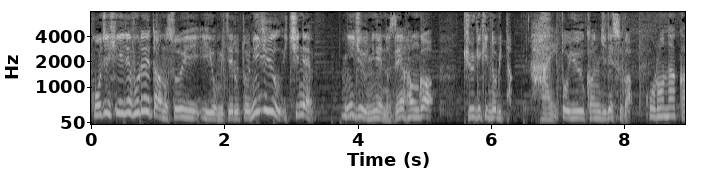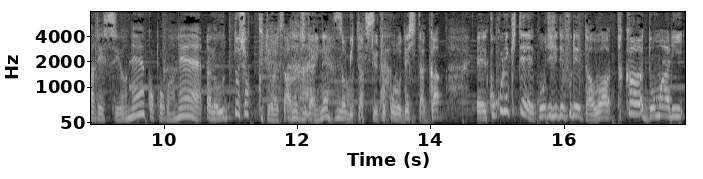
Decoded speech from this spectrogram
工事費デフレーターの推移を見てると、21年、22年の前半が急激に伸びた。はい。という感じですが。コロナ禍ですよね、ここがね。あの、ウッドショックと言われてたあの時代ね、はい、伸びたっていうところでしたが、えー、ここに来て工事費デフレーターは高止まり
